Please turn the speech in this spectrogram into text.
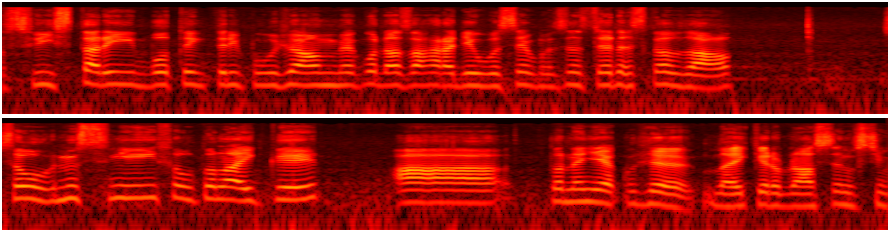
svý starý boty, který používám jako na zahradě, vůbec jsem si je dneska vzal. Jsou hnusní, jsou to Nike a to není jako, že Nike rovná se hnusní,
